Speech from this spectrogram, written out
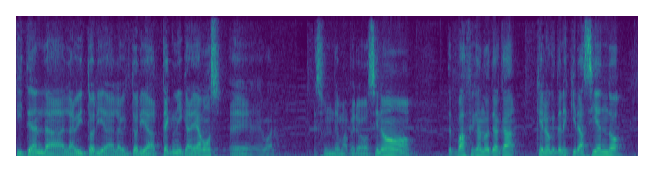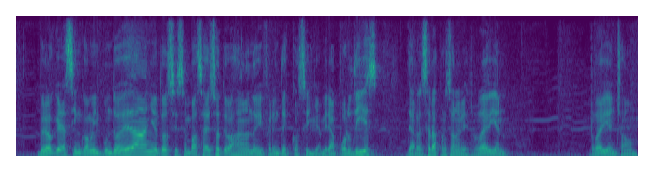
y te dan la, victoria la victoria técnica, digamos, eh, bueno, es un tema. Pero si no, vas fijándote acá qué es lo que tenés que ir haciendo, bloqueas 5000 puntos de daño, entonces en base a eso te vas ganando diferentes cosillas. Mira, por 10 de reservas personales, re bien. Re bien, chabón.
